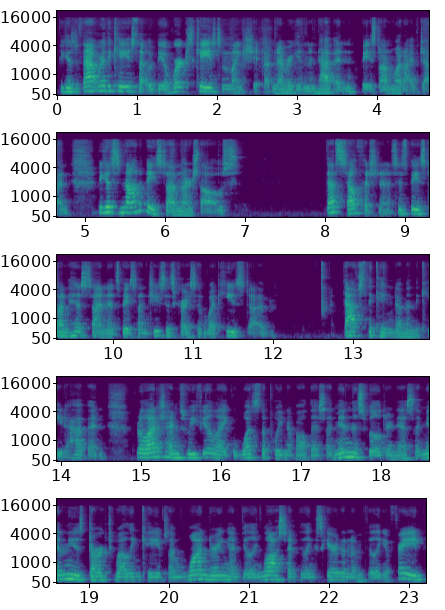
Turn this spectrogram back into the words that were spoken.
Because if that were the case, that would be a works case. And I'm like, shit, I'm never getting in heaven based on what I've done. Because it's not based on ourselves. That's selfishness. It's based on his son. It's based on Jesus Christ and what he's done. That's the kingdom and the key to heaven. But a lot of times we feel like, what's the point of all this? I'm in this wilderness. I'm in these dark dwelling caves. I'm wandering. I'm feeling lost. I'm feeling scared and I'm feeling afraid.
